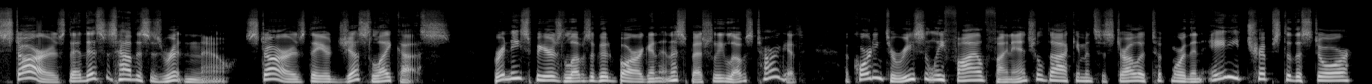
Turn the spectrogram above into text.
Stars, th- this is how this is written now. Stars, they are just like us. Britney Spears loves a good bargain and especially loves Target. According to recently filed financial documents, Estrella took more than 80 trips to the store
